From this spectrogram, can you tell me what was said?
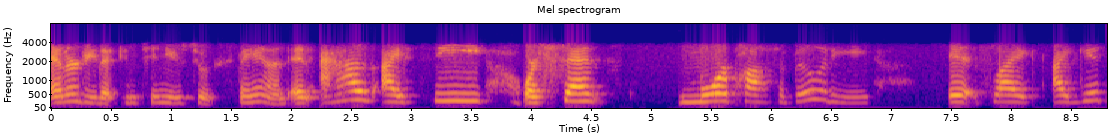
energy that continues to expand and as I see or sense more possibility it's like I get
